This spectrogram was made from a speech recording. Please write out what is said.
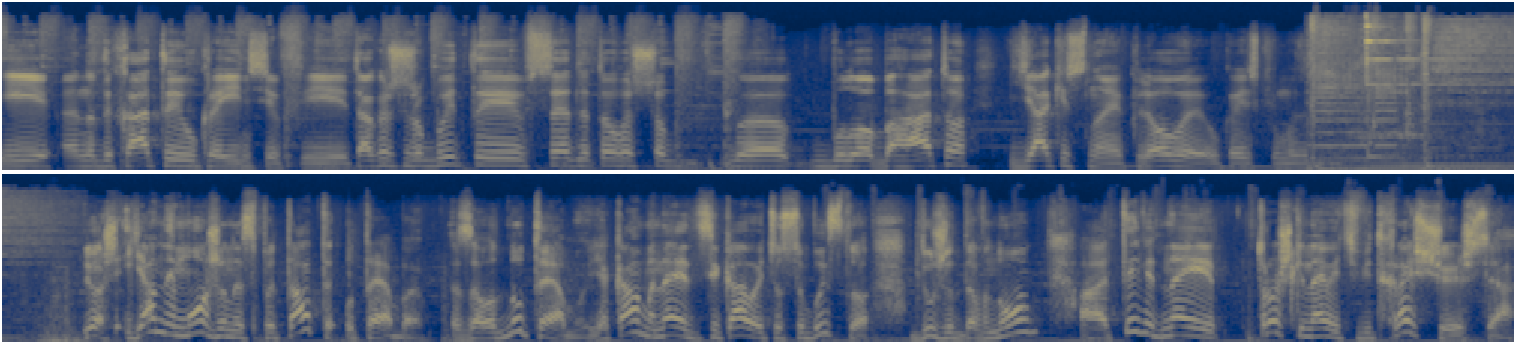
і е, надихати українців, і також робити все для того, щоб е, було багато якісної, кльової української музики. Льош, я не можу не спитати у тебе за одну тему, яка мене цікавить особисто дуже давно. А ти від неї трошки навіть відхрещуєшся.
